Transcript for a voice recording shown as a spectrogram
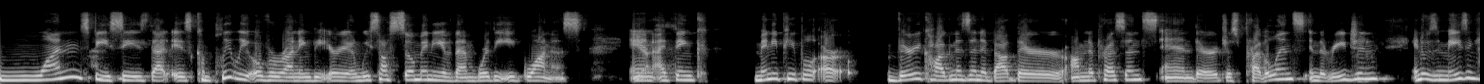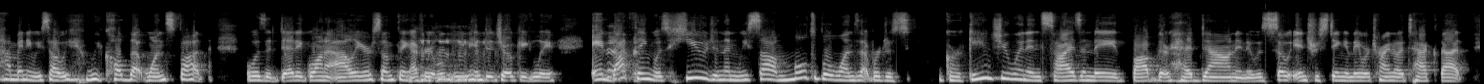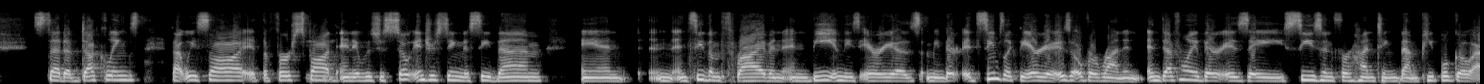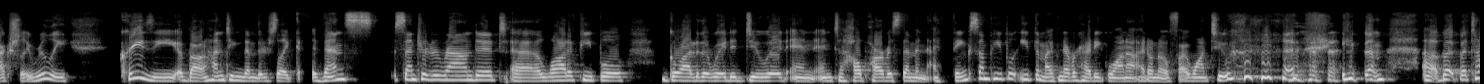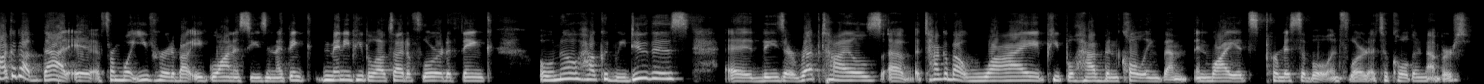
one species that is completely overrunning the area, and we saw so many of them, were the iguanas. And yes. I think many people are very cognizant about their omnipresence and their just prevalence in the region. Mm-hmm. And it was amazing how many we saw. We we called that one spot, was it Dead Iguana Alley or something? I forget what we named it jokingly. And that thing was huge. And then we saw multiple ones that were just gargantuan in size and they bobbed their head down. And it was so interesting. And they were trying to attack that set of ducklings that we saw at the first spot. Mm-hmm. And it was just so interesting to see them and, and and, see them thrive and, and be in these areas. I mean, there it seems like the area is overrun and, and definitely there is a season for hunting them. People go actually really crazy about hunting them. There's like events centered around it. Uh, a lot of people go out of their way to do it and and to help harvest them. And I think some people eat them. I've never had iguana. I don't know if I want to eat them. Uh, but but talk about that uh, from what you've heard about iguana season. I think many people outside of Florida think. Oh no, how could we do this? Uh, these are reptiles. Uh, talk about why people have been culling them and why it's permissible in Florida to cull their numbers.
